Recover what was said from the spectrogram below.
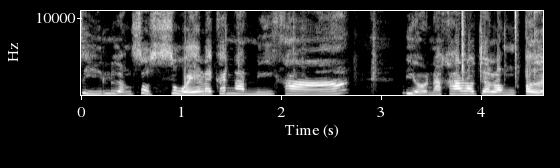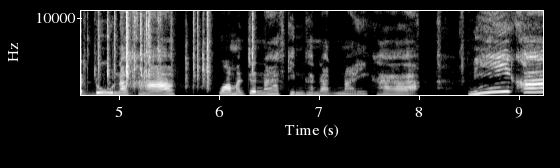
สีเหลืองสดสวยอะไรขนาดนี้คะเดี๋ยวนะคะเราจะลองเปิดดูนะคะ ว่ามันจะน่ากินขนาดไหนค่ะ นี่ค่ะ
